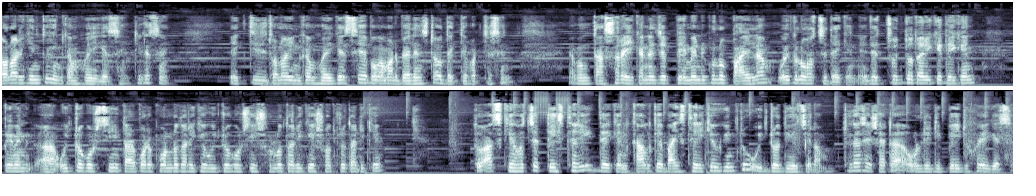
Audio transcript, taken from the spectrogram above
ডলার কিন্তু ইনকাম হয়ে গেছে ঠিক আছে? একত্রিশ ডলার ইনকাম হয়ে গেছে এবং আমার ব্যালেন্সটাও দেখতে পারতেছেন। এবং তাছাড়া এখানে যে পেমেন্টগুলো পাইলাম, ওইগুলো হচ্ছে দেখেন, এই যে চোদ্দ তারিখে দেখেন পেমেন্ট উইথড্র করছি, তারপরে পনেরো তারিখে উইথড্র করছি, ষোলো তারিখে, সতেরো তারিখে। তো আজকে হচ্ছে তেইশ তারিখ, দেখেন কালকে বাইশ তারিখেও কিন্তু উইথড্র দিয়েছিলাম, ঠিক আছে? সেটা অলরেডি পেইড হয়ে গেছে।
